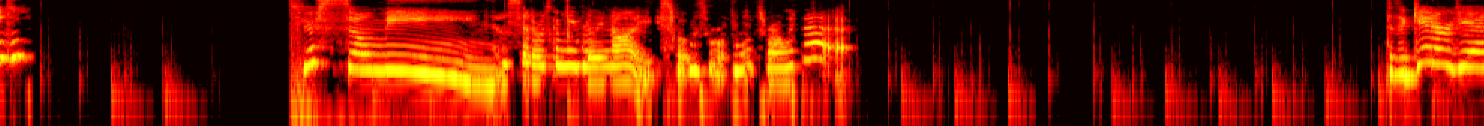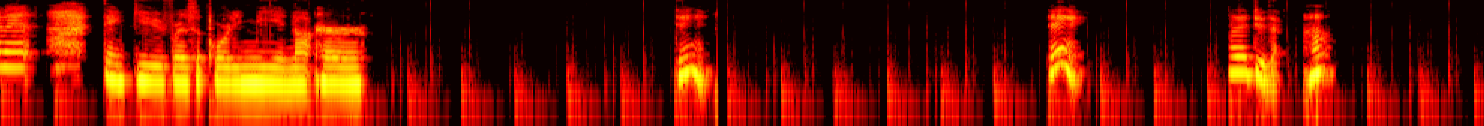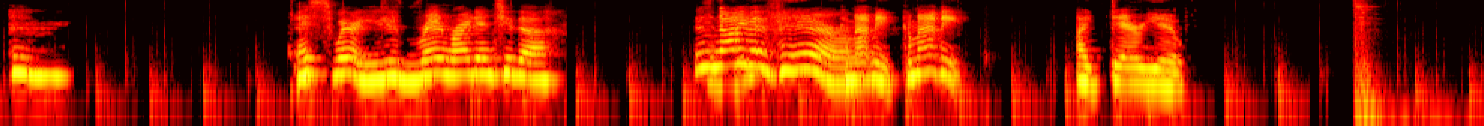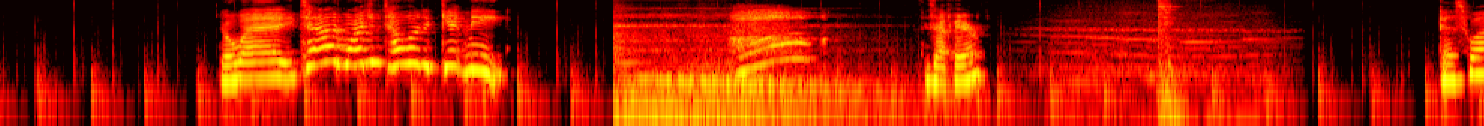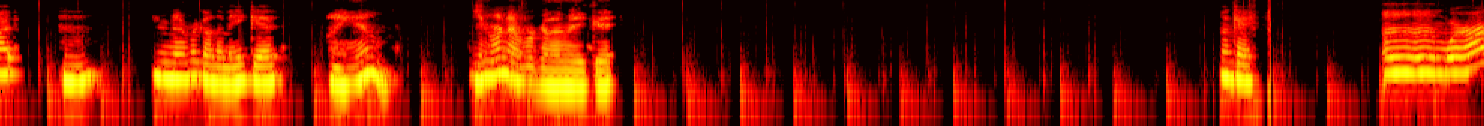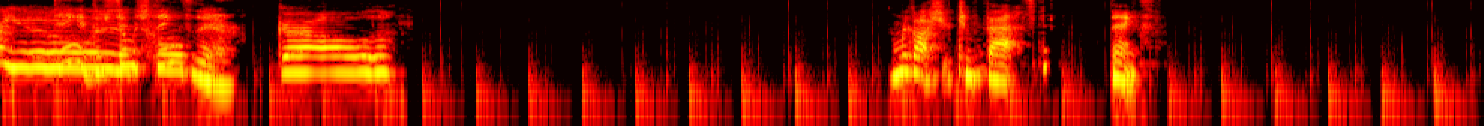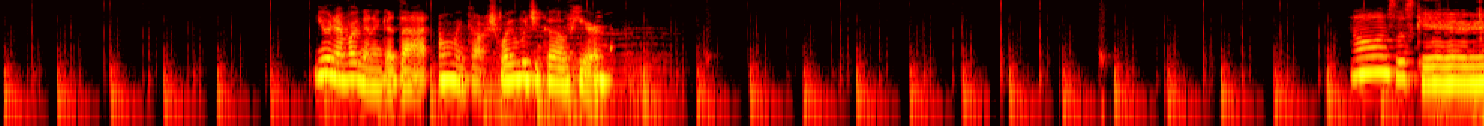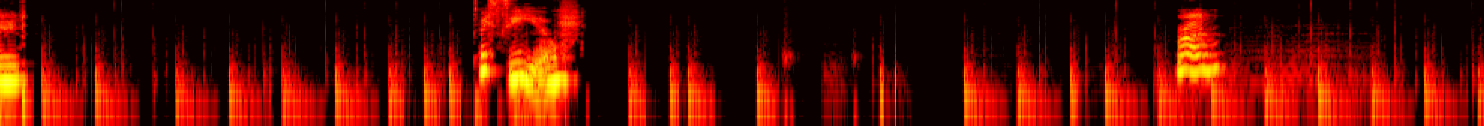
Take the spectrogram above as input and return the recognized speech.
You're so mean. I said I was gonna be really nice. What was wrong? What's wrong with that? It get her, Janet? Thank you for supporting me and not her. Dang it. Dang it. Why did I do that? Huh? I swear, you just ran right into the. This is not even fair. Come at me. Come at me. I dare you. Go away. Tad, why'd you tell her to get me? Is that fair? Guess what? Hmm? You're never gonna make it. I am. You're never gonna make it. Okay. Um, where are you? Dang it, there's so much things there. Girl. Oh my gosh, you're too fast. Thanks. You're never gonna get that. Oh my gosh, why would you go here? Oh, I'm so scared. I see you. Run.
